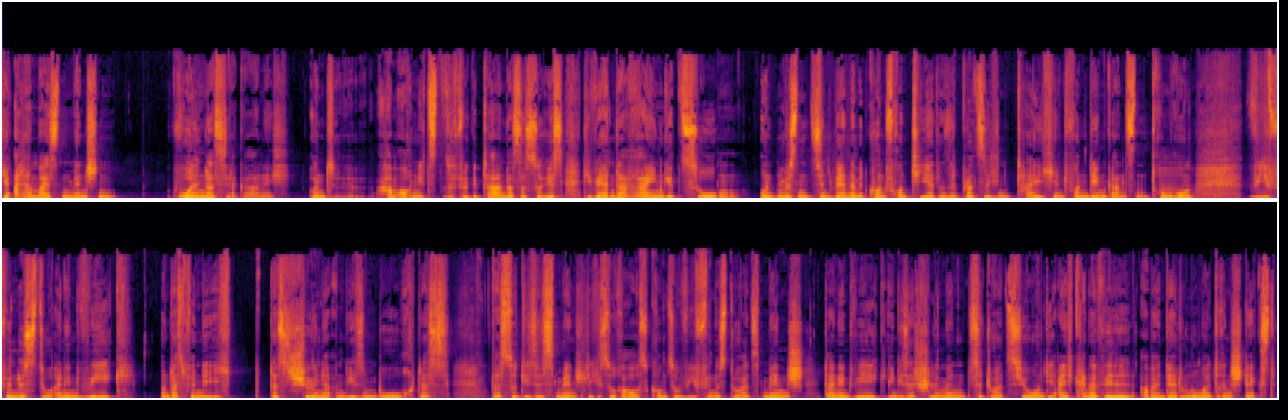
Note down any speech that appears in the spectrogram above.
Die allermeisten Menschen wollen das ja gar nicht und äh, haben auch nichts dafür getan, dass das so ist. Die werden da reingezogen und müssen sind werden damit konfrontiert und sind plötzlich ein Teilchen von dem ganzen drumherum. Mhm. Wie findest du einen Weg? Und das finde ich das Schöne an diesem Buch, dass, dass so dieses Menschliche so rauskommt. So wie findest du als Mensch deinen Weg in dieser schlimmen Situation, die eigentlich keiner will, aber in der du nun mal drin steckst?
